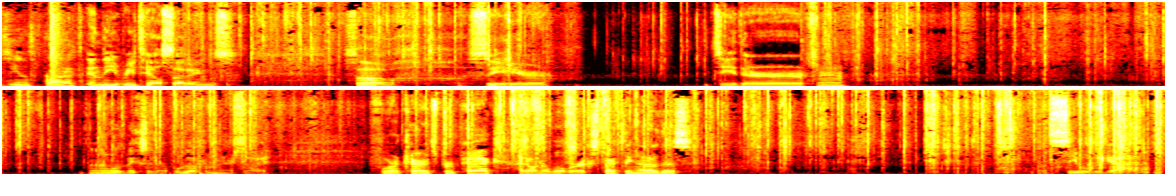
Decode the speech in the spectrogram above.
Zenith product in the retail settings. So, let's see here. It's either, eh, we'll mix it up. We'll go from there side. Four cards per pack. I don't know what we're expecting out of this. Let's see what we got.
